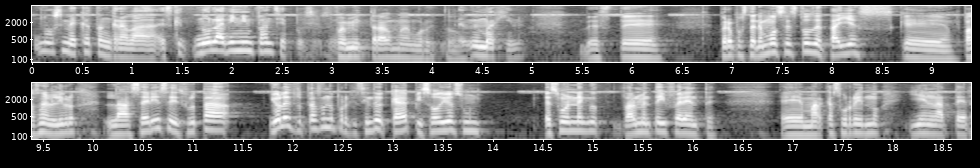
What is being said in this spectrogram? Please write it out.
No se me ha quedado tan grabada. Es que no la vi en mi infancia, pues. o sea, Fue mi trauma de morrito. Me imagino. Este, pero pues tenemos estos detalles que pasan en el libro. La serie se disfruta. Yo la disfruté bastante porque siento que cada episodio es un es una anécdota totalmente diferente. Eh, marca su ritmo. Y en, la ter-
